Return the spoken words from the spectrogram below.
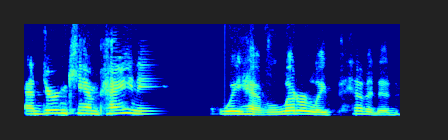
And during campaigning, we have literally pivoted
